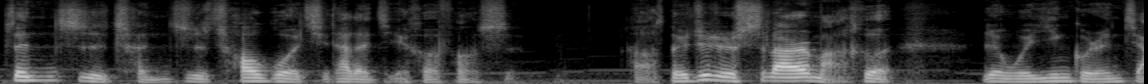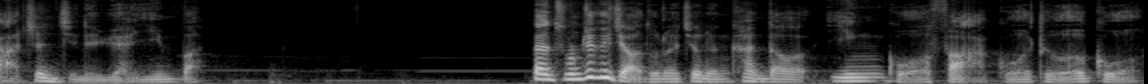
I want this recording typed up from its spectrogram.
真挚诚挚，超过其他的结合方式。好，所以这就是施拉尔马赫认为英国人假正经的原因吧。但从这个角度呢，就能看到英国、法国、德国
